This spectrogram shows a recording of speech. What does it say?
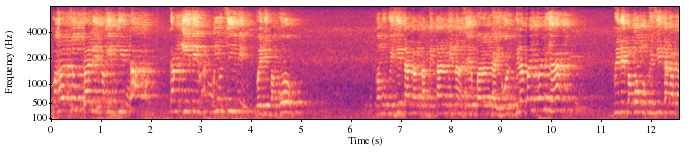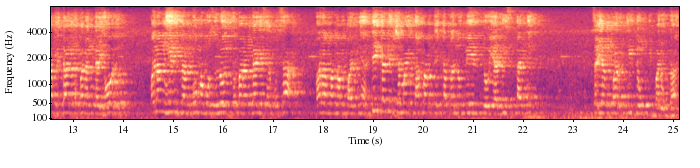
Mahadlok gali makikita kang ibig. Ano yun si ibig? Pwede ba ko? Mamubisita kang kapitan din na sa iyong barangay hall. Bilabay pa niya. Pwede ba ko mubisita kang kapitan sa barangay hall? Mananghid lang ko mamusulod sa barangay sa Gusa para mangampanya. Di ka din siya may tabang kay Kabalumil, loyalista ni sa iyang partidong ibarugan.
